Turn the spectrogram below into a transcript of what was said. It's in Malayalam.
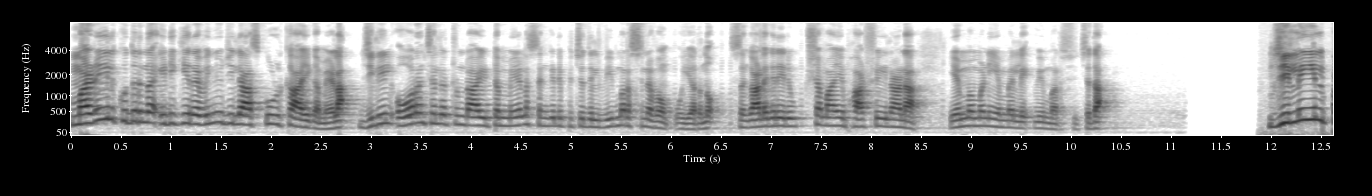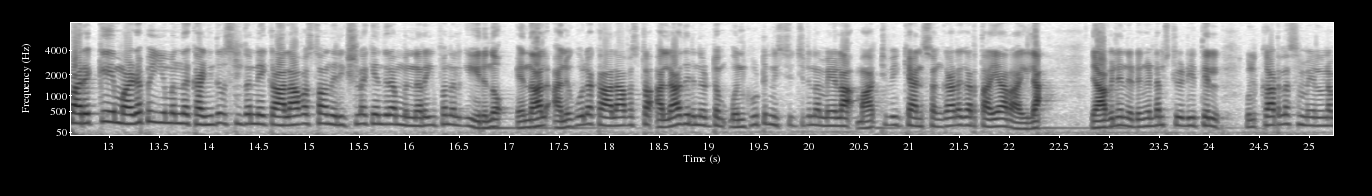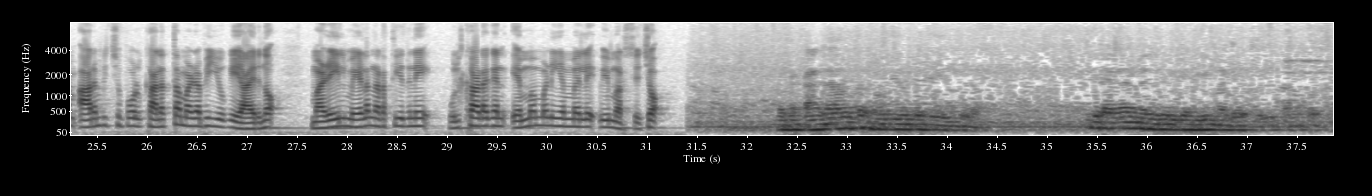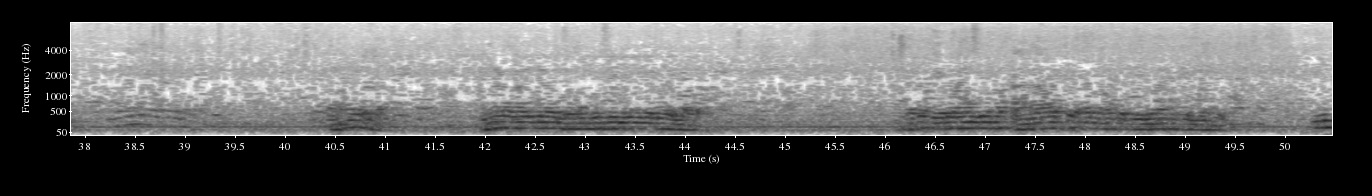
മഴയിൽ കുതിർന്ന ഇടുക്കി റവന്യൂ ജില്ലാ സ്കൂൾ കായികമേള. ജില്ലയിൽ ഓറഞ്ച് അലർട്ട് ഉണ്ടായിട്ടും മേള സംഘടിപ്പിച്ചതിൽ വിമർശനവും ഉയർന്നു. സംഘാടകരെ രൂക്ഷമായ ഭാഷയിലാണ് M M Mani M L A വിമർശിച്ചത്. ജില്ലയിൽ പരക്കെ മഴ പെയ്യുമെന്ന് കഴിഞ്ഞ ദിവസം തന്നെ കാലാവസ്ഥാ നിരീക്ഷണ കേന്ദ്രം മുന്നറിയിപ്പ് നൽകിയിരുന്നു. എന്നാൽ അനുകൂല കാലാവസ്ഥ അല്ലാതിരുന്നിട്ടും മുൻകൂട്ടി നിശ്ചയിച്ചിരുന്ന മേള മാറ്റിവെക്കാൻ സംഘാടകർ തയ്യാറായില്ല. രാവിലെ നെടുങ്കണ്ടം സ്റ്റേഡിയത്തിൽ ഉദ്ഘാടന സമ്മേളനം ആരംഭിച്ചപ്പോൾ കനത്ത മഴ പെയ്യുകയായിരുന്നു. മഴയിൽ മേള നടത്തിയതിനെ ഉദ്ഘാടകൻ M M Mani M L A വിമർശിച്ചു. ഈ തീരുമാനിക്കുമ്പോൾ കാലാവസ്ഥയൊക്കെ നമുക്ക് തീരുമാനിക്കുന്നുണ്ട്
